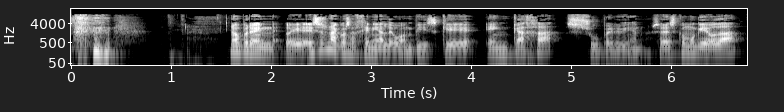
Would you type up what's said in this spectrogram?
No, pero en- eh, eso es una cosa genial de One Piece, que encaja súper bien. O sea, es como que Oda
